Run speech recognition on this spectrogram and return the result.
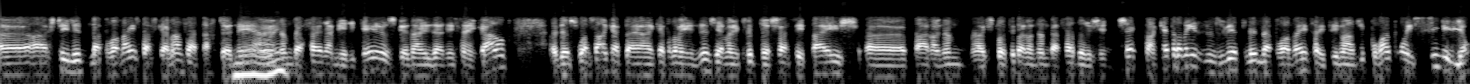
euh, a acheté l'île de la province parce qu'avant, ça appartenait ben à un homme d'affaires américain jusque dans les années 50. De 60 à 90, il y avait un club de chasse et pêche par un homme exploité par un homme d'affaires d'origine tchèque. En 98, l'île de la province a été vendue pour 1,6 million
